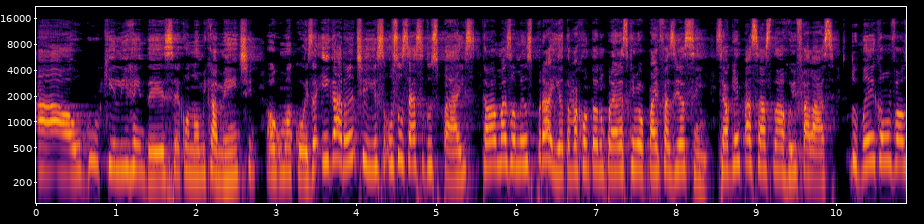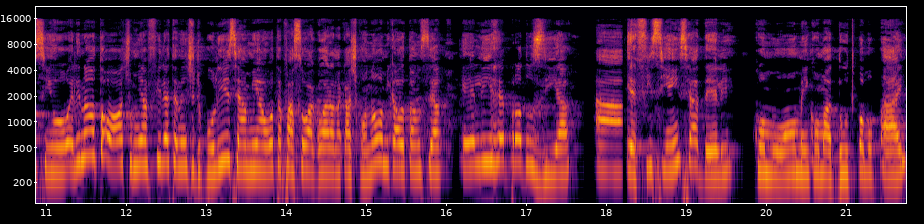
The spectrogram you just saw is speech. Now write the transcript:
a algo que lhe rendesse economicamente alguma coisa. E garante isso, o sucesso dos pais estava mais ou menos por aí. Eu estava contando para elas que meu pai fazia assim. Se alguém passasse na rua e falasse, tudo bem, como vai o senhor? Ele, não, eu tô ótimo, minha filha é tenente de polícia, a minha outra passou agora na Caixa Econômica, a outra não. Ele reproduzia a eficiência dele como homem, como adulto, como pai,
